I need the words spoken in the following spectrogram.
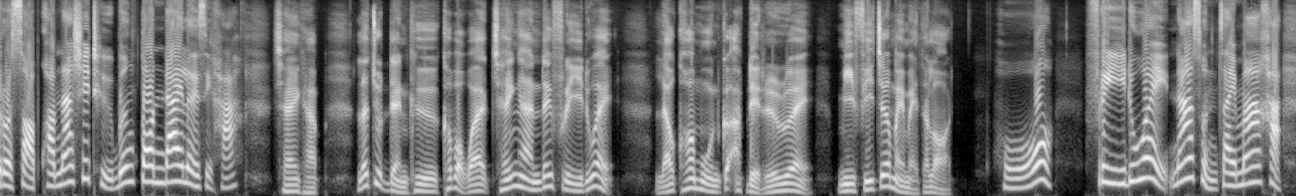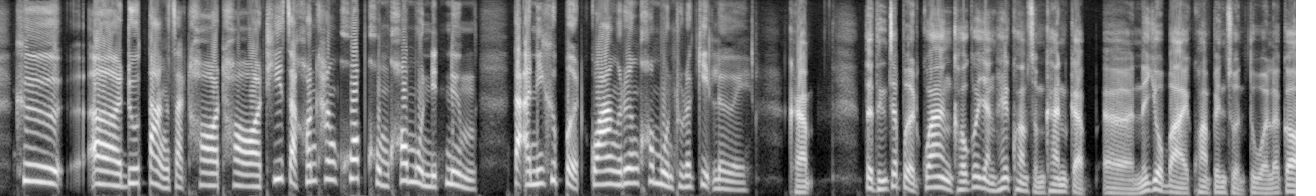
ตรวจสอบความน่าเชื่อถือเบื้องต้นได้เลยสิคะ ใช่ครับ และจุดเด่นคือเขาบอกว่าใช้งานได้ฟรีด้วย แล้วข้อมูลก็อัปเดตเรื่อยๆ มีฟีเจอร์ใหม่ๆตลอด โห ฟรีด้วยน่าสนใจมากค่ะ คือเอ่อดูต่างจากทอทอที่จะค่อนข้างควบคุมข้อมูลนิดนึง แต่อันนี้คือเปิดกว้างเรื่องข้อมูลธุรกิจเลย ครับ แต่ถึงจะเปิดกว้างเขาก็ยังให้ความสำคัญกับเอ่อนโยบายความเป็นส่วนตัว แล้วก็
